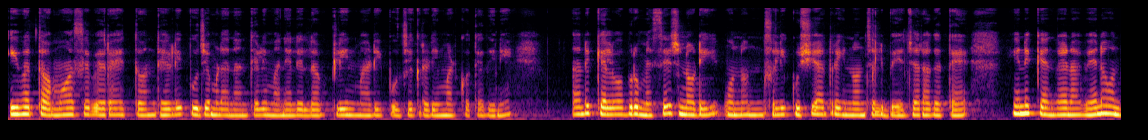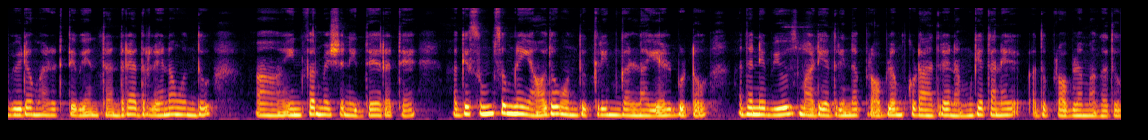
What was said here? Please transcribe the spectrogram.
ಇವತ್ತು ಅಮಾವಾಸ್ಯೆ ಬೇರೆ ಇತ್ತು ಅಂತ ಹೇಳಿ ಪೂಜೆ ಮಾಡೋಣ ಅಂತೇಳಿ ಮನೇಲೆಲ್ಲ ಕ್ಲೀನ್ ಮಾಡಿ ಪೂಜೆಗೆ ರೆಡಿ ಮಾಡ್ಕೋತಾ ಇದ್ದೀನಿ. ಅಂದರೆ ಕೆಲವೊಬ್ಬರು ಮೆಸೇಜ್ ನೋಡಿ ಒಂದೊಂದು ಸಲ ಖುಷಿ ಆದರೆ ಇನ್ನೊಂದು ಸಲ ಬೇಜಾರಾಗುತ್ತೆ. ಏನಕ್ಕೆ ಅಂದರೆ ನಾವೇನೋ ಒಂದು ವೀಡಿಯೋ ಮಾಡಿರ್ತೀವಿ ಅಂತಂದರೆ ಅದರಲ್ಲೇನೋ ಒಂದು ಇನ್ಫಾರ್ಮೇಷನ್ ಇದ್ದೇ ಇರುತ್ತೆ. ಹಾಗೆ ಸುಮ್ಮ ಸುಮ್ಮನೆ ಯಾವುದೋ ಒಂದು ಕ್ರೀಮ್ಗಳನ್ನ ಹೇಳ್ಬಿಟ್ಟು ಅದನ್ನು ನೀವು ಯೂಸ್ ಮಾಡಿ ಅದರಿಂದ ಪ್ರಾಬ್ಲಮ್ ಕೂಡ ಆದರೆ ನಮಗೆ ತಾನೇ ಅದು ಪ್ರಾಬ್ಲಮ್ ಆಗೋದು.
